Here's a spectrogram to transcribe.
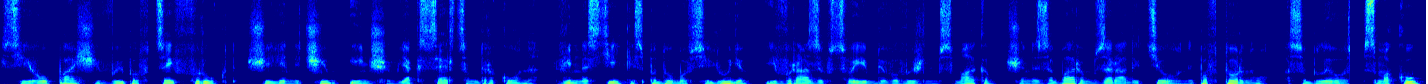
з його пащі випав цей фрукт, що є нічим іншим, як серцем дракона. Він настільки сподобався людям і вразив своїм дивовижним смаком, що незабаром заради цього неповторного особливого смаку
